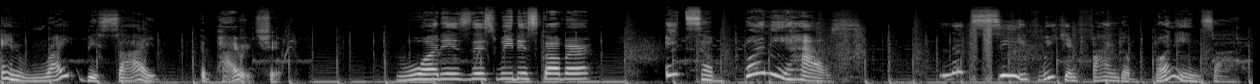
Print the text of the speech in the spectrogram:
And right beside the pirate ship, what is this we discover? It's a bunny house. Let's see if we can find a bunny inside.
